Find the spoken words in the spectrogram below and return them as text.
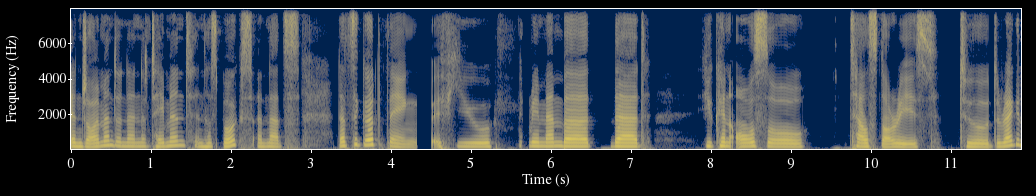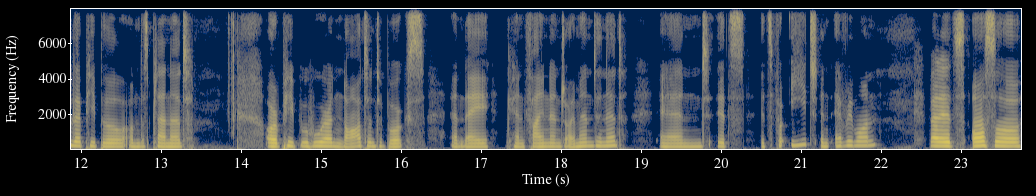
enjoyment and entertainment in his books, and that's that's a good thing. If you remember that you can also tell stories to the regular people on this planet or people who are not into books and they can find enjoyment in it. And it's it's for each and everyone but it's also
